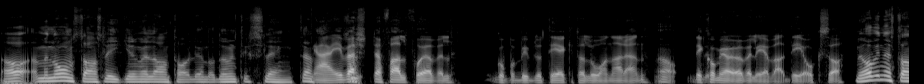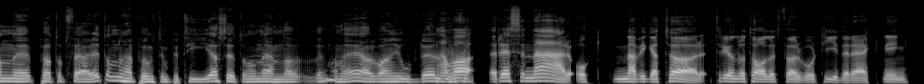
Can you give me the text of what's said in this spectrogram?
ja men någonstans ligger den väl antagligen då, du har inte slängt den. Nej, i värsta fall får jag väl gå på biblioteket och låna den. Ja. Det kommer jag överleva, det också. Nu har vi nästan eh, pratat färdigt om den här punkten Pythias utan att nämna vem han är eller vad han gjorde. Eller Han någonting. var resenär och navigatör, 300-talet före vår tideräkning.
